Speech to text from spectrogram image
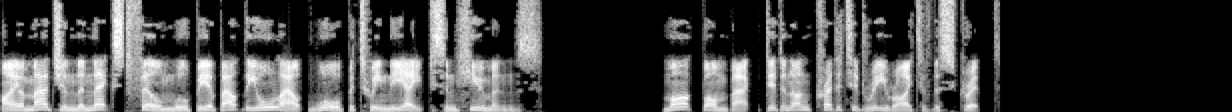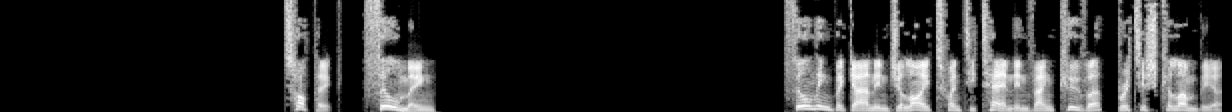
I imagine the next film will be about the all-out war between the apes and humans. Mark Bomback did an uncredited rewrite of the script. Topic: Filming. Filming began in July 2010 in Vancouver, British Columbia.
